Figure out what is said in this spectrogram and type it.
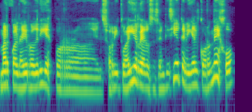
Marco Aldair Rodríguez por eh, el Zorrito Aguirre a los 67, Miguel Cornejo,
